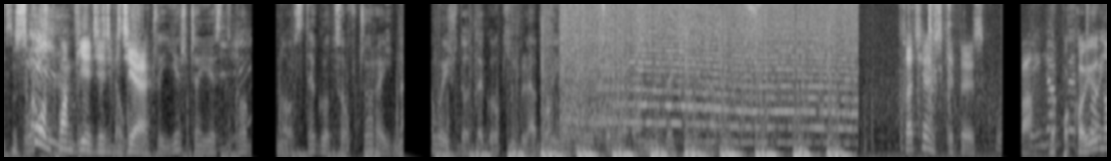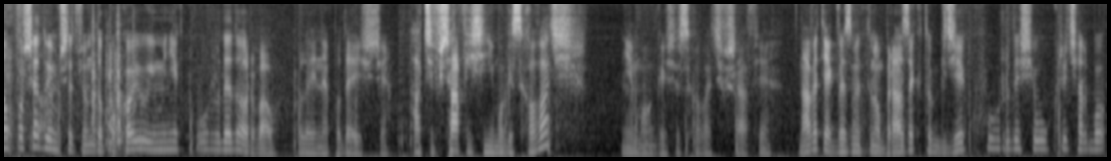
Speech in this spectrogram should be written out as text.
Skąd mam wiedzieć, gdzie? Czy jeszcze jest to no z tego co wczoraj do tego kibla, bo ja wiem co tam weźmie na. Za ciężkie to jest, kurwa. Do pokoju? No poszedłem przed chwilą do pokoju i mnie kurde dorwał. Kolejne podejście. A czy w szafie się nie mogę schować? Nie mogę się schować w szafie. Nawet jak wezmę ten obrazek, to gdzie kurde się ukryć albo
